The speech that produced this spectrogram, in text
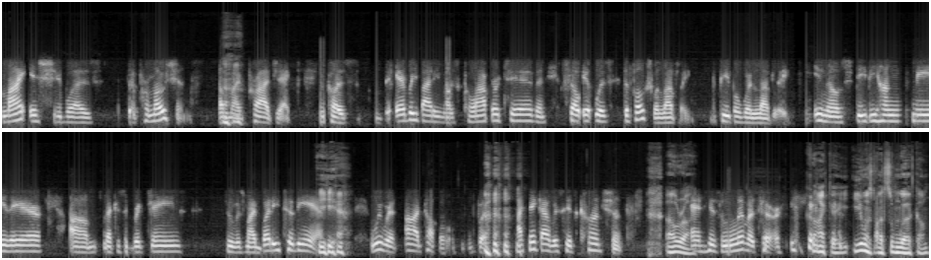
my issue was the promotions of my Uh-huh. project because everybody was cooperative and so it was the folks were lovely. The people were lovely. You know, Stevie hung with me there. Um, like I said, Rick James, who was my buddy to the end. Yeah. We were an odd couple, but I think I was his conscience All right. and his limiter. Crikey, you must have had some work on.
